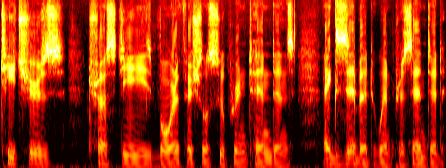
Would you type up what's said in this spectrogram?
teachers, trustees, board officials, superintendents exhibit when presented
